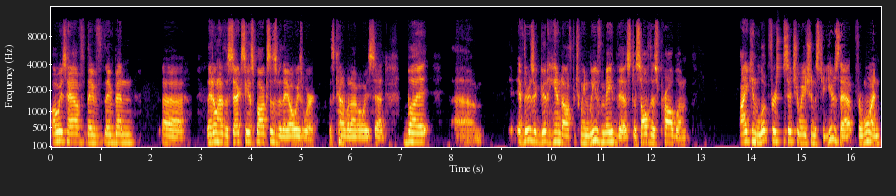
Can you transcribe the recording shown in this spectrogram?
Always have. They've they've been uh, they don't have the sexiest boxes but they always work. That's kind of what i've always said. But um, if there's a good handoff between we've made this to solve this problem I can look for situations to use that for one.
